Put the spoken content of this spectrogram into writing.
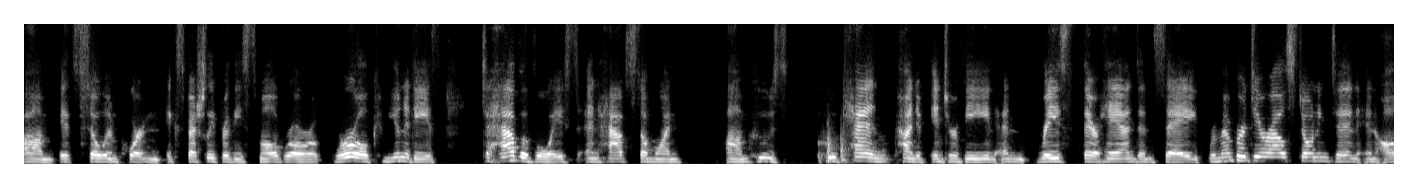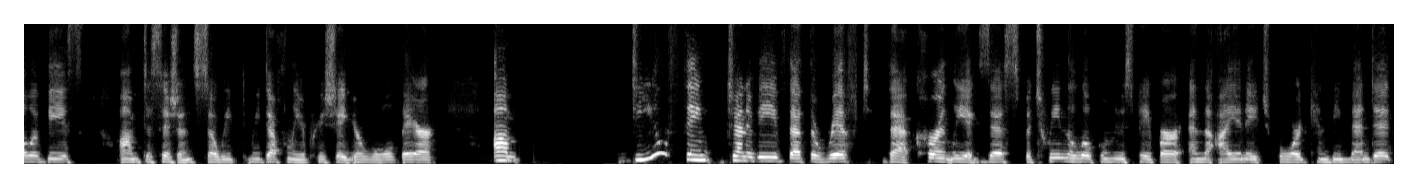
Um, it's so important, especially for these small rural, rural communities, to have a voice and have someone um, who's who can kind of intervene and raise their hand and say, "Remember, Deer Isle Stonington," in all of these um, decisions. So we we definitely appreciate your role there. Um, do you think, Genevieve, that the rift that currently exists between the local newspaper and the INH board can be mended?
